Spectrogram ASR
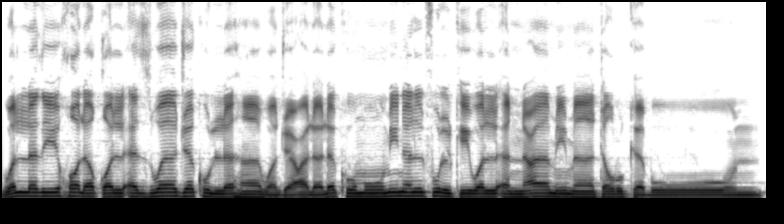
والذي خلق الأزواج كلها وجعل لكم من الفلك والأنعام ما تركبون.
